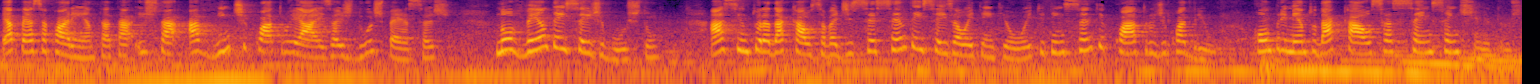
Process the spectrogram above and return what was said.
É a peça 40, tá? Está a 24 reais as duas peças. 96 de busto. A cintura da calça vai de 66 a 88 e tem 104 de quadril. Comprimento da calça, 100 centímetros.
